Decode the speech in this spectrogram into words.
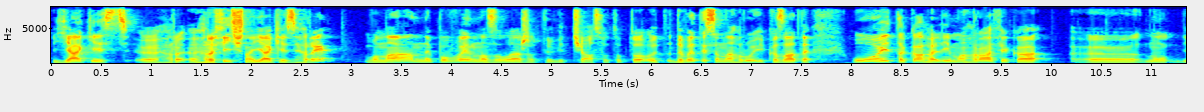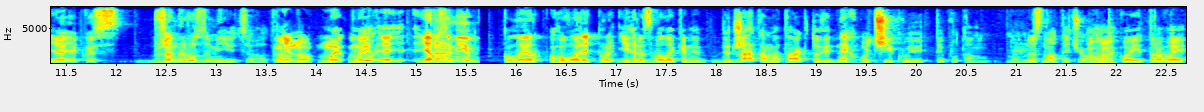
якість, е, графічна якість гри. Вона не повинна залежати від часу. Тобто, дивитися на гру і казати: ой, така галіма графіка. Е, Ну, я якось вже не розумію цього. Так? Ні, ну, ми, типу, ми... Я, я розумію, коли говорять про ігри з великими бюджетами, так, то від них очікують, типу, там, ну, не знати чого, uh-huh. такої трави,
